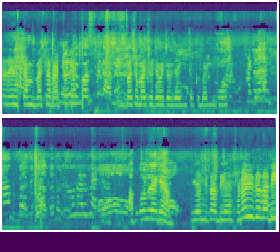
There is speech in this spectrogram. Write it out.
देख सकते हैं बस में बैठ चुके हैं। बस हमारे छोटे में चल जाएगी सबके बैठने के बाद। आप कौन रह गया ये नीता दी है। है ना नीता दादी?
